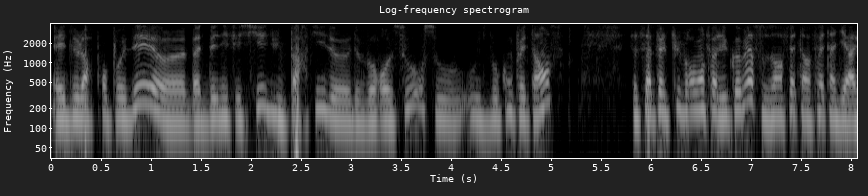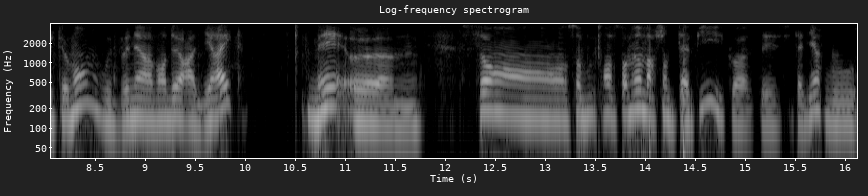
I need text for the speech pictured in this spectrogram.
et de leur proposer euh, bah, de bénéficier d'une partie de, vos ressources ou, de vos compétences. Ça s'appelle plus vraiment faire du commerce, vous en faites en fait indirectement, vous devenez un vendeur indirect, mais euh, sans, vous transformer en marchand de tapis. C'est-à-dire que vous,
